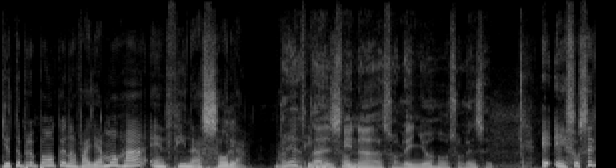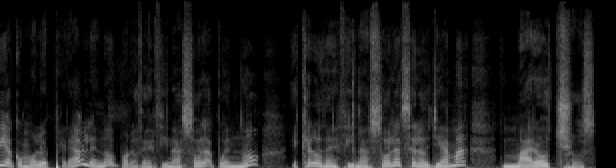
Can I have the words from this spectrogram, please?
yo te propongo que nos vayamos a Encinasola. ¿Vale? está encinasoleños o solense. E, eso sería como lo esperable, ¿no? Por los de Encinasola, pues no, es que a los de Encinasola se los llama marochos.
